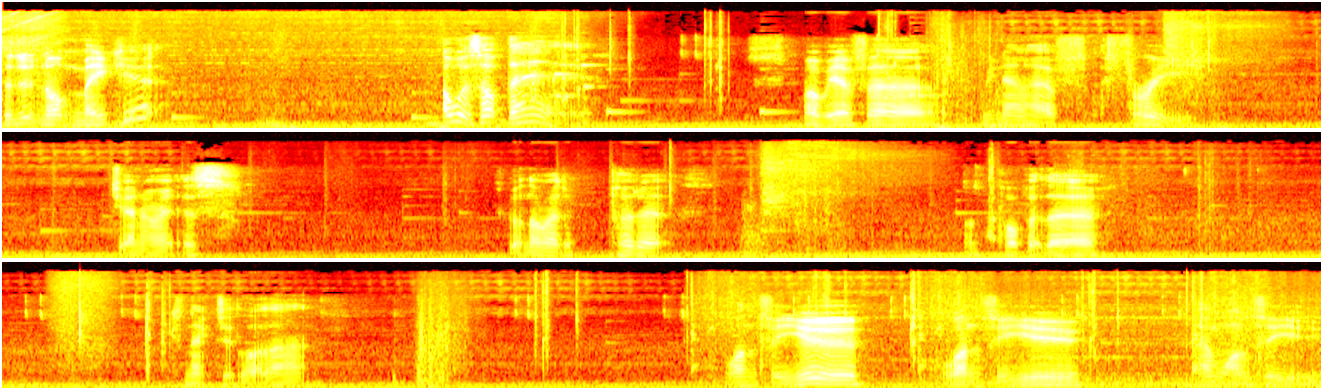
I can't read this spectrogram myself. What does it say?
Did it not make it? Oh, it's up there. Well, we have, uh, we now have three generators. I've got nowhere to put it. I'll pop it there. Connect it like that. One for you, one for you, and one for you.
